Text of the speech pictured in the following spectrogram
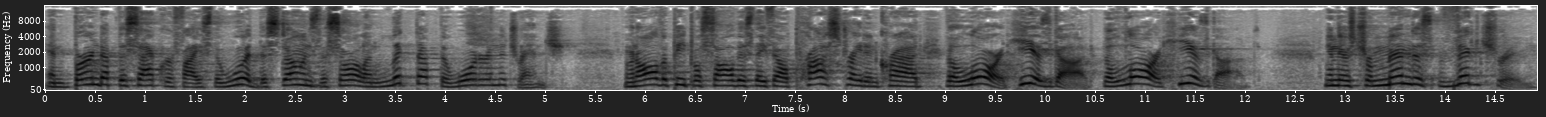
and burned up the sacrifice, the wood, the stones, the soil, and licked up the water in the trench. When all the people saw this, they fell prostrate and cried, The Lord, He is God. The Lord, He is God. And there's tremendous victory.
